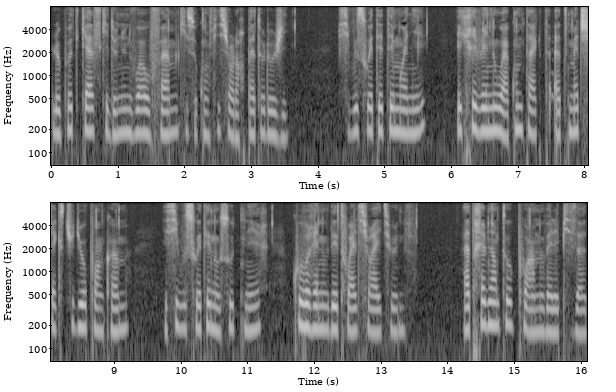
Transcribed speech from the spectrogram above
le podcast qui donne une voix aux femmes qui se confient sur leur pathologie. Si vous souhaitez témoigner, écrivez-nous à contact at et si vous souhaitez nous soutenir, couvrez-nous d'étoiles sur iTunes. À très bientôt pour un nouvel épisode.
